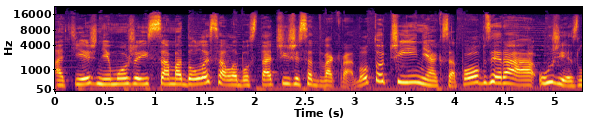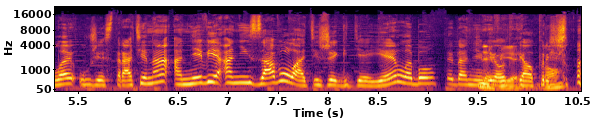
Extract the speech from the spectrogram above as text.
A tiež nemôže ísť sama do lesa, lebo stačí, že sa dvakrát otočí, nejak sa poobzerá a už je zle, už je stratená a nevie ani zavolať, že kde je, lebo teda nevie, nevie odkiaľ prišla.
